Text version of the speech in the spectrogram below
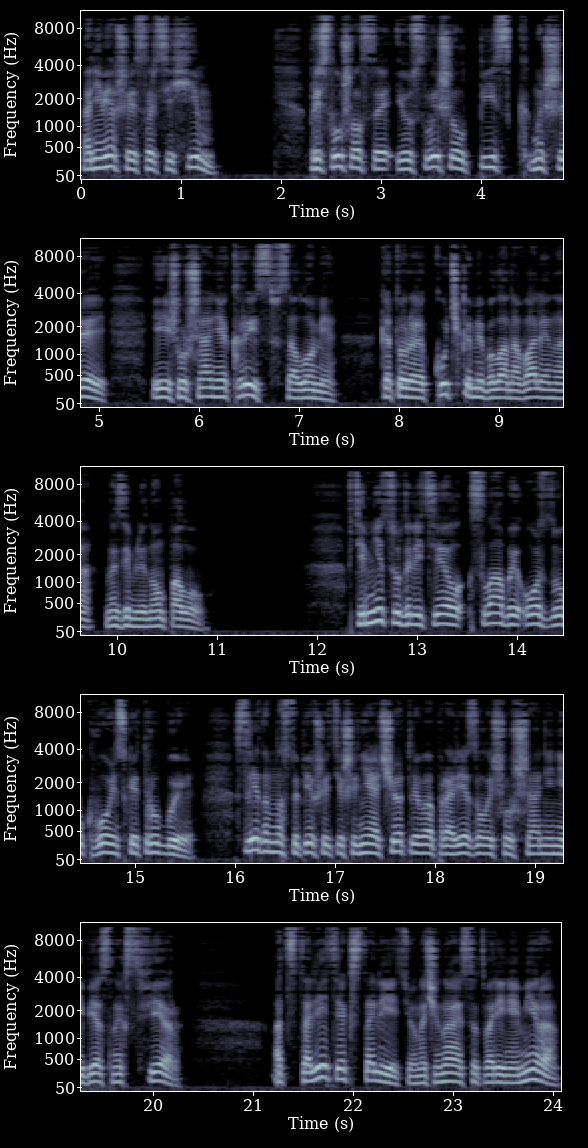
Онемевший Сарсихим прислушался и услышал писк мышей и шуршание крыс в соломе, которая кучками была навалена на земляном полу. В темницу долетел слабый отзвук воинской трубы. Следом наступившей тишине отчетливо прорезалось шуршание небесных сфер, от столетия к столетию, начиная с сотворения мира,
